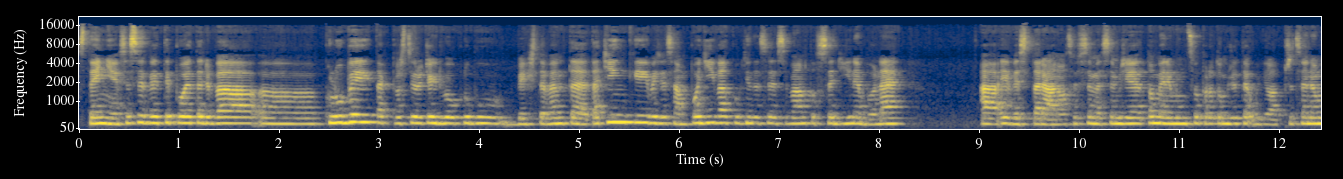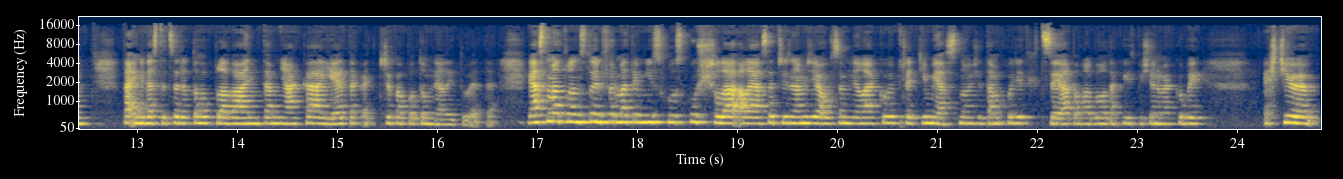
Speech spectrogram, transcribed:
Stejně, jestli si vytipujete dva uh, kluby, tak prostě do těch dvou klubů běžte, vemte tatínky, běžte se tam podívat, koukněte si, jestli vám to sedí nebo ne a je vystaráno, což si myslím, že je to minimum, co pro to můžete udělat. Přece jenom ta investice do toho plavání tam nějaká je, tak ať třeba potom nelitujete. Já jsem na tu informativní schůzku šla, ale já se přiznám, že já už jsem měla jakoby předtím jasno, že tam chodit chci a tohle bylo takový spíš jenom jakoby ještě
